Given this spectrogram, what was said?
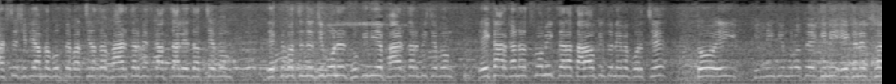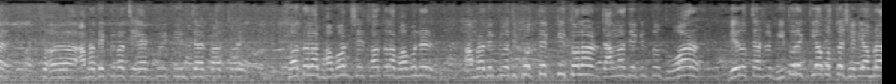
আসছে সেটি আমরা বলতে পারছি না। তবে ফায়ার সার্ভিস কাজ চালিয়ে যাচ্ছে এবং দেখতে পাচ্ছেন যে জীবনের ঝুঁকি নিয়ে ফায়ার সার্ভিস এবং এই কারখানার শ্রমিক যারা, তারাও কিন্তু নেমে পড়েছে। তো এই বিল্ডিংটি মূলত এখানে এখানে আমরা দেখতে পাচ্ছি এক, দুই, তিন, চার, পাঁচ, ছয় ছতলা ভবন। সেই ছতলা ভবনের আমরা দেখতে পাচ্ছি প্রত্যেকটি তলার জানলা দিয়ে কিন্তু ধোয়ার বেরোচ্ছে। আসলে ভিতরে কি অবস্থা সেটি আমরা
